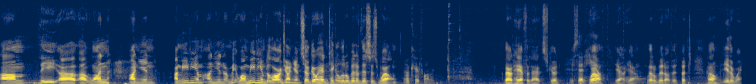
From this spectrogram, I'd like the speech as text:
um, the uh, uh, one onion, a medium onion, or me- well, medium to large onion. So go ahead and take a little bit of this as well. Okay, Father. About half of that's good. You said half? Well, yeah, yeah, a little bit of it, but well, either way,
